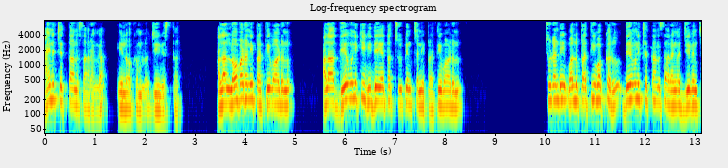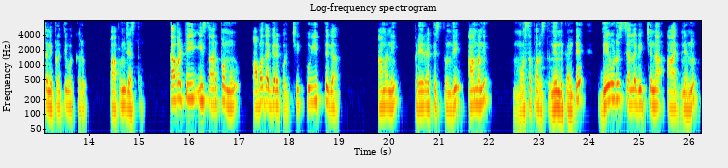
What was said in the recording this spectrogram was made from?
ఆయన చిత్తానుసారంగా ఈ లోకంలో జీవిస్తారు. అలా లోబడని ప్రతివాడును అలా దేవునికి విధేయత చూపించని ప్రతివాడును చూడండి వాళ్ళు ప్రతి ఒక్కరు దేవుని చిత్తానుసారంగా జీవించని ప్రతి ఒక్కరు పాపం చేస్తారు. కాబట్టి ఈ సర్పము అవ దగ్గరకు వచ్చి కుయుక్తిగా ఆమెని ప్రేరేపిస్తుంది. ఆమెని మోసపరుస్తుంది. ఎందుకంటే దేవుడు సెలవిచ్చిన ఆజ్ఞను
